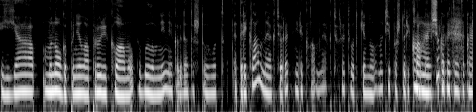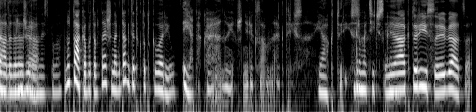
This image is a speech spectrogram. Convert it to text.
я много поняла про рекламу. Было мнение когда-то, что вот это рекламный актер, это не рекламный актер, это вот кино. Ну, типа, что рекламный А, актер. еще какая-то такая Да, вот да, да, да, да. была. Ну так, об этом, знаешь, иногда где-то кто-то говорил. И я такая, ну я же не рекламная актриса, я актриса. Драматическая. Я актриса, ребята.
